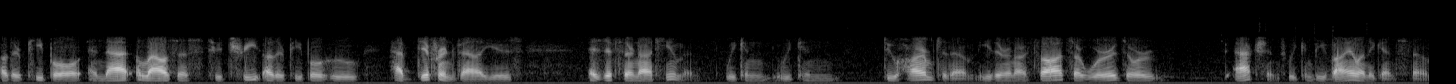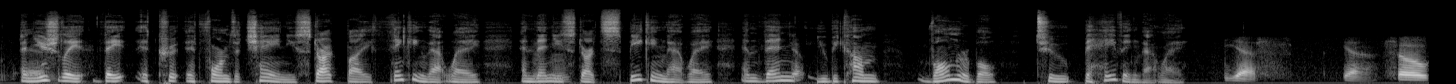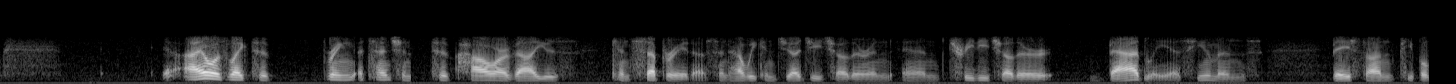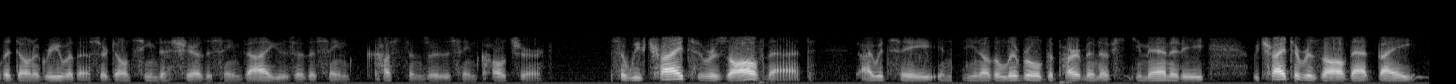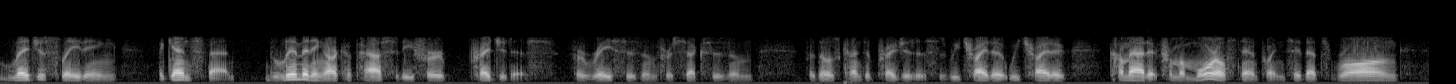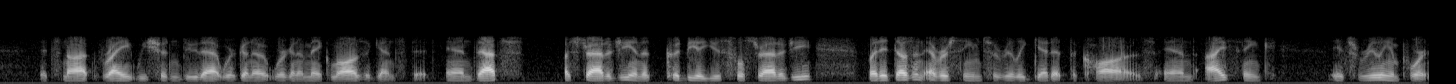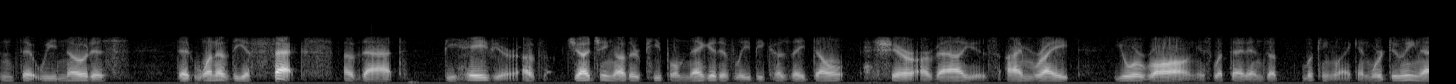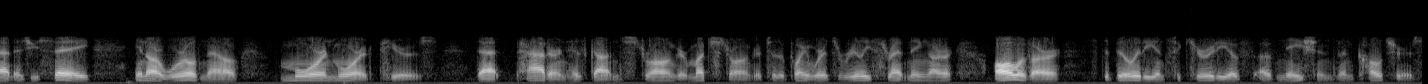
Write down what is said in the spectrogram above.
other people, and that allows us to treat other people who have different values as if they're not human. We can we can do harm to them either in our thoughts, our words, or actions. We can be violent against them. And, usually, they it it forms a chain. You start by thinking that way, and then you mm-hmm. start speaking that way, and then Yep. you become vulnerable to behaving that way. Yes. Yeah. So I always like to bring attention to how our values can separate us and how we can judge each other and, and treat each other badly as humans based on people that don't agree with us or don't seem to share the same values or the same customs or the same culture. So we've tried to resolve that. I would say in you know the liberal department of humanity, we tried to resolve that by legislating against that, limiting our capacity for prejudice, for racism, for sexism, for those kinds of prejudices. We try to we try to come at it from a moral standpoint and say that's wrong, it's not right, we shouldn't do that. We're to we're going to make laws against it. And that's a strategy and it could be a useful strategy, but it doesn't ever seem to really get at the cause. And I think it's really important that we notice that one of the effects of that behavior of judging other people negatively because they don't share our values. I'm right, you're wrong is what that ends up looking like. And we're doing that as you say in our world now more and more it appears. That pattern has gotten stronger, much stronger to the point where it's really threatening our all of our stability and security of, of nations and cultures.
